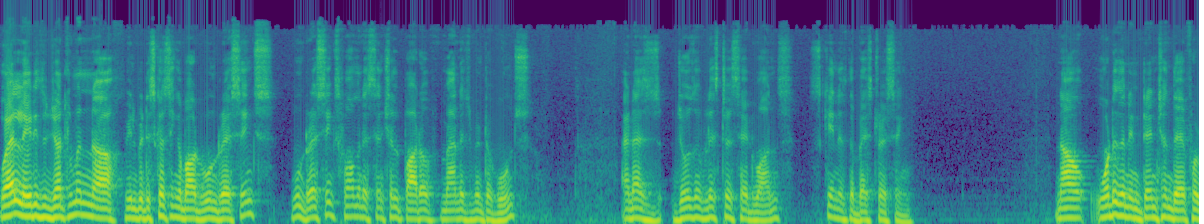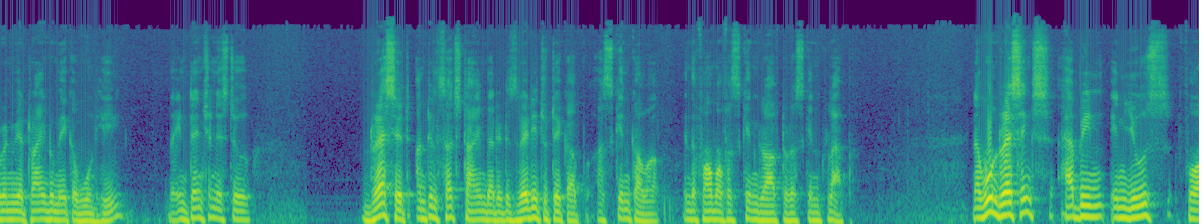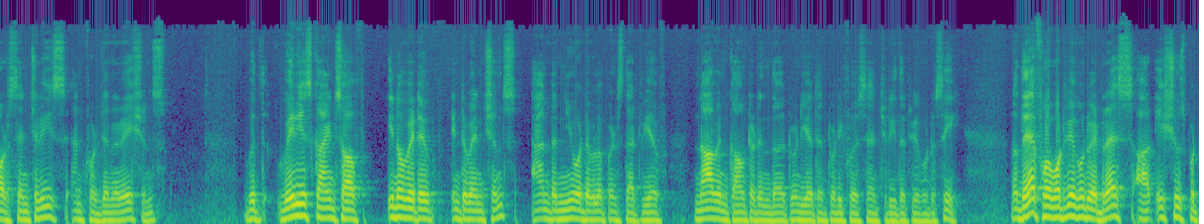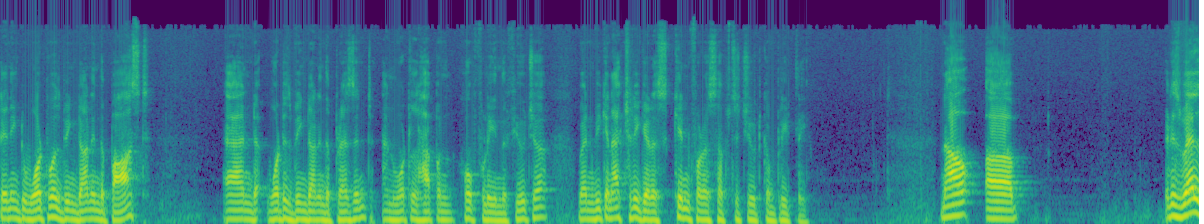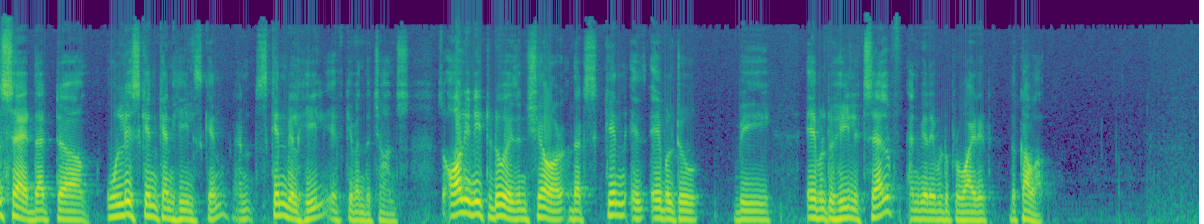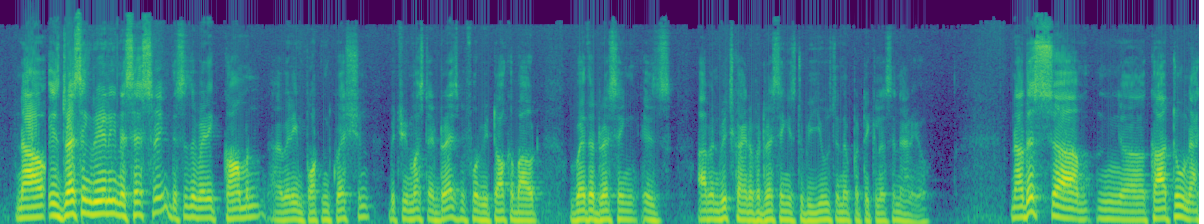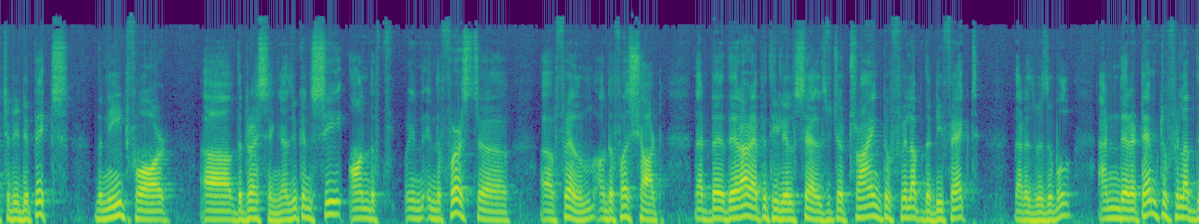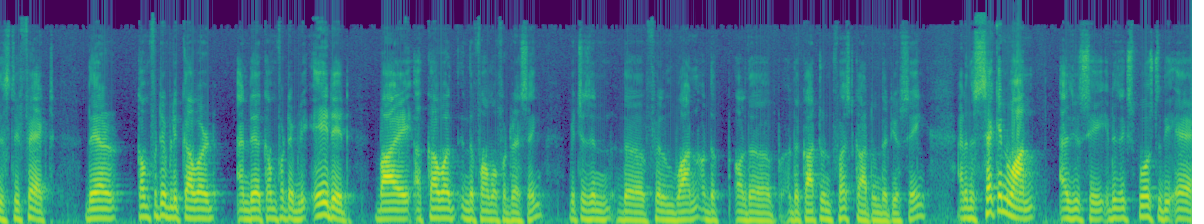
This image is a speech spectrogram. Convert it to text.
Well, ladies and gentlemen, uh, we'll be discussing about wound dressings. Wound dressings form an essential part of management of wounds. And as Joseph Lister said once, skin is the best dressing. Now, what is an intention therefore when we are trying to make a wound heal? The intention is to dress it until such time that it is ready to take up a skin cover in the form of a skin graft or a skin flap. Now, wound dressings have been in use for centuries and for generations with various kinds of innovative interventions and the newer developments that we have now encountered in the 20th and 21st century that we are going to see. Now, therefore, what we are going to address are issues pertaining to what was being done in the past and what is being done in the present and what will happen hopefully in the future when we can actually get a skin for a substitute completely. Now, uh, it is well said that uh, only skin can heal skin, and skin will heal if given the chance. So, all you need to do is ensure that skin is able to be able to heal itself, and we are able to provide it the cover. Now, is dressing really necessary? This is a very common, a very important question which we must address before we talk about whether dressing is, I mean, which kind of a dressing is to be used in a particular scenario. Now, this um, mm, uh, cartoon actually depicts the need for uh, the dressing. As you can see on the in, in the first uh, uh, film or the first shot, that the, there are epithelial cells which are trying to fill up the defect that is visible, and in their attempt to fill up this defect, they are comfortably covered and they are comfortably aided by a cover in the form of a dressing, which is in the film one or the or the the cartoon first cartoon that you're seeing. And in the second one, as you see, it is exposed to the air.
